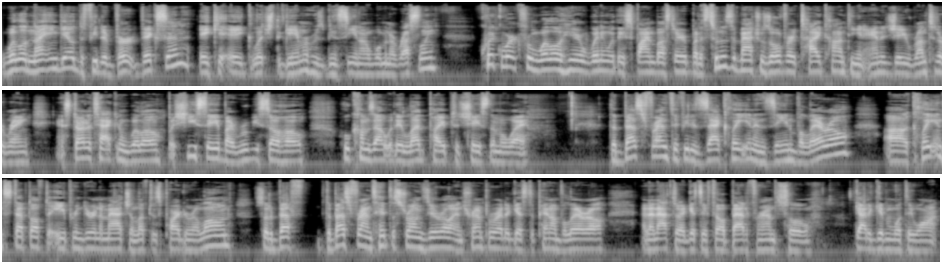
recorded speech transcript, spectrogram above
Willow Nightingale defeated Vert Vixen, aka Glitch the Gamer, who's been seen on Women of Wrestling. Quick work from Willow here, winning with a spinebuster, but as soon as the match was over, Tay Conti and Anna Jay run to the ring and start attacking Willow, but she's saved by Ruby Soho, who comes out with a lead pipe to chase them away. The best friends defeated Zach Clayton and Zane Valero. Uh, Clayton stepped off the apron during the match and left his partner alone. So the best the best friends hit the strong zero, and Trent gets the pin on Valero. And then after, I guess they felt bad for him, so got to give him what they want,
